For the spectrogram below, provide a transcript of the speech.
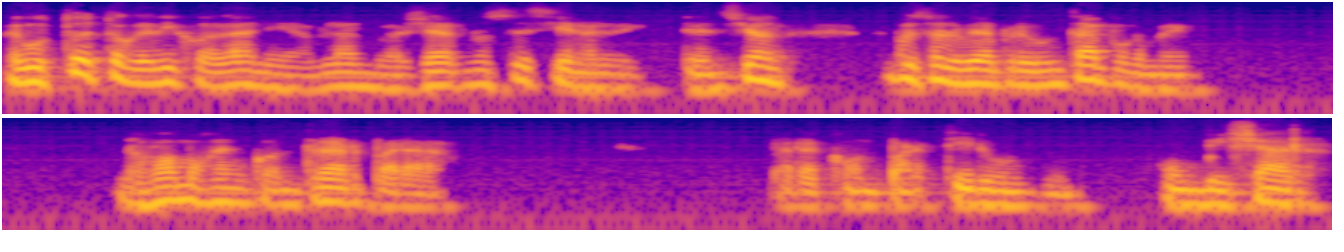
Me gustó esto que dijo Dani hablando ayer, no sé si era la intención, después se lo voy a preguntar porque me, nos vamos a encontrar para, para compartir un, un billar,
